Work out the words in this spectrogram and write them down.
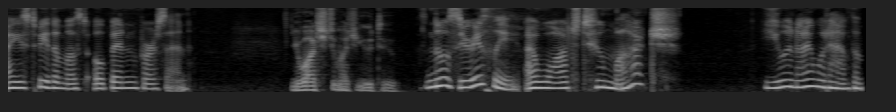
I used to be the most open person. You watch too much YouTube. No, seriously, I watch too much. You and I would have the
